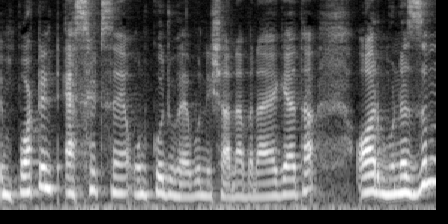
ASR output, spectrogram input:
इंपॉर्टेंट एसेट्स हैं, उनको जो है वो निशाना बनाया गया था और मुनज़म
